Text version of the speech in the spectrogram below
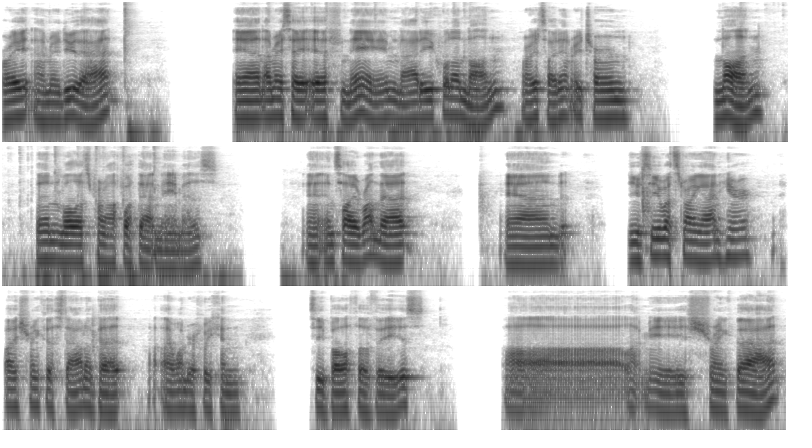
Right, I'm going to do that. And I'm going to say if name not equal to none, right? So I didn't return none. Then, well, let's print off what that name is. And, and so I run that. And do you see what's going on here? If I shrink this down a bit, I wonder if we can see both of these. Uh, let me shrink that.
